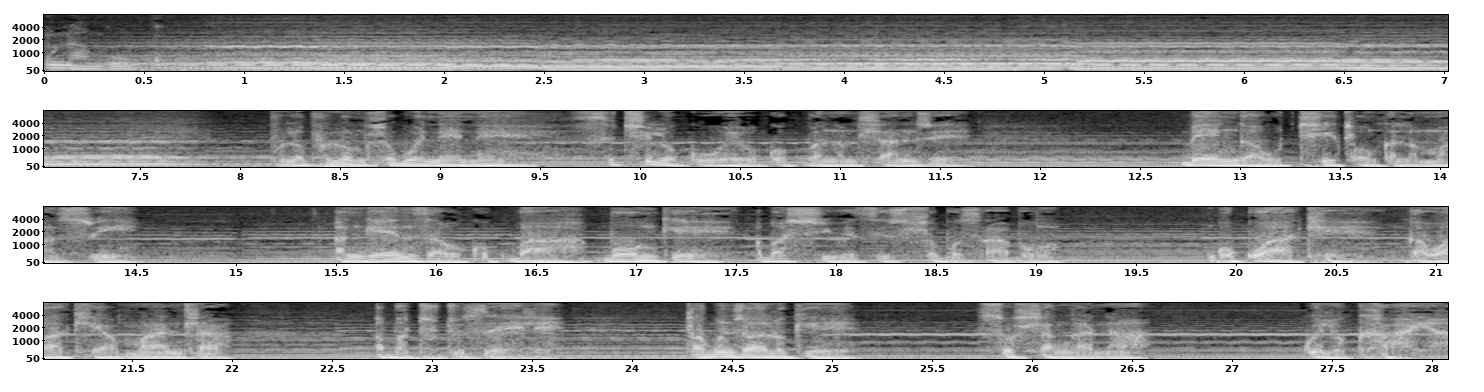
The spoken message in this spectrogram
unangoku phulaphula mhlobo wenene sitshilo kuwe okokuba namhlanje bengawuthixo ngala mazwi angenza okokuba bonke abashiywe zizihlobo zabo ngokwakhe ngawakhe amandla abathuthuzele xa kunjalo ke sohlangana kwelo khaya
